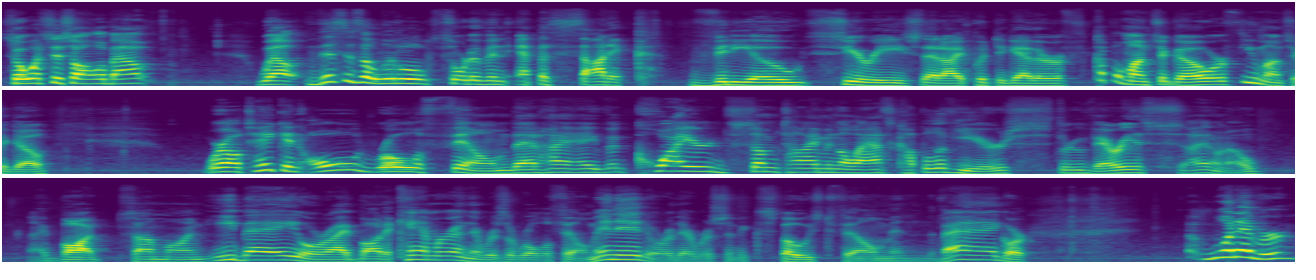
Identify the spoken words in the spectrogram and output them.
So what's this all about? Well, this is a little sort of an episodic video series that I put together a couple months ago or a few months ago where I'll take an old roll of film that I've acquired sometime in the last couple of years through various, I don't know, I bought some on eBay or I bought a camera and there was a roll of film in it or there was some exposed film in the bag or whatever.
